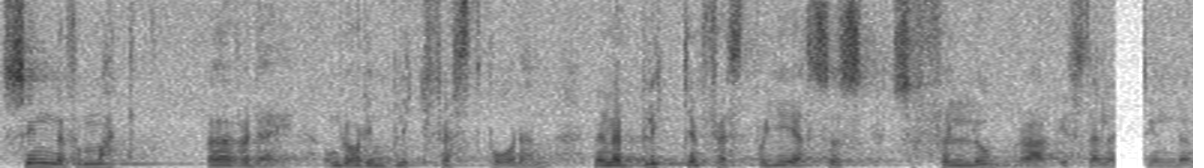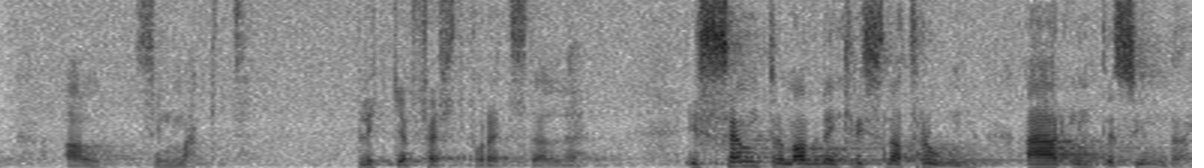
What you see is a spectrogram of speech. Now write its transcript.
Synden får makt över dig om du har din blick fäst på den. Men med blicken fäst på Jesus så förlorar istället synden all sin makt blicken fäst på rätt ställe. I centrum av den kristna tron är inte synden.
